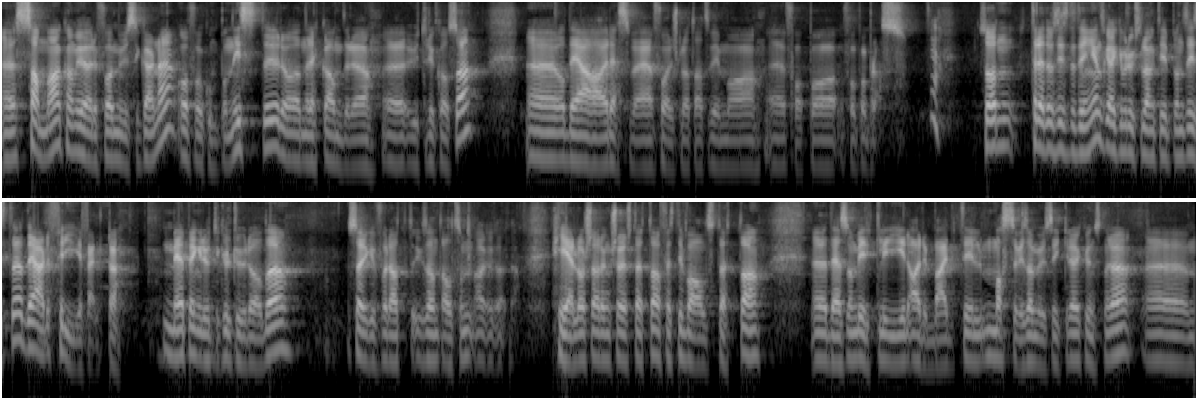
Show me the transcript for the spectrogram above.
Eh, samme kan vi gjøre for musikerne og for komponister og en rekke andre eh, uttrykk også. Eh, og det har SV foreslått at vi må eh, få på, få, på, plass. Ja. Så den tredje og siste tingen skal jeg ikke bruke så lang tid på den siste, det er det frie feltet. Mer penger ut til Kulturrådet, Sørge for at sant, alt som helårsarrangørstøtta, festivalstøtta, eh, det som virkelig gir arbeid til massevis av musikere, kunstnere, eh,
